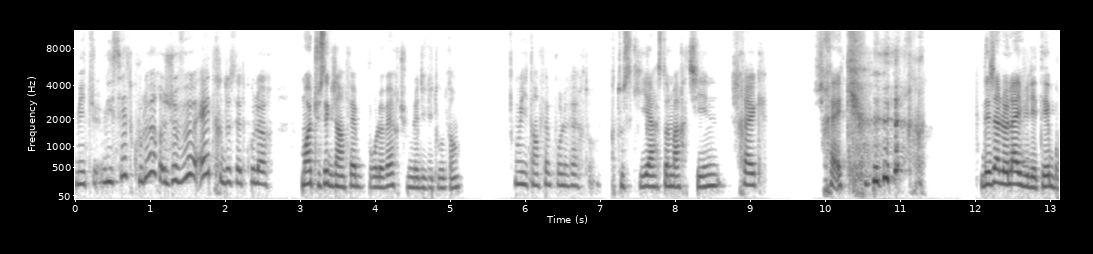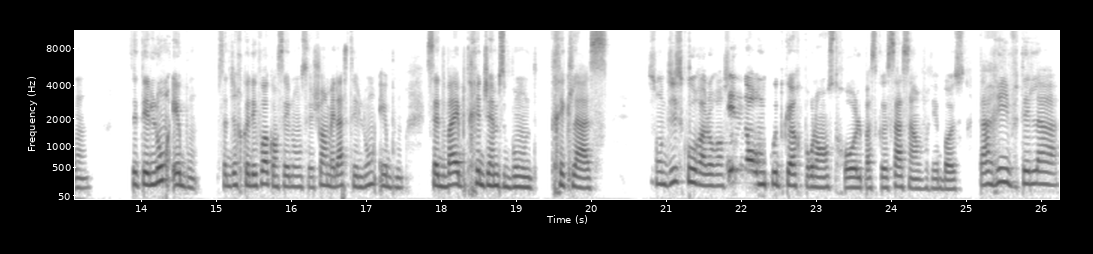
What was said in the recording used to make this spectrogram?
Mais, tu... mais cette couleur, je veux être de cette couleur. Moi, tu sais que j'ai un faible pour le vert, tu me le dis tout le temps. Oui, t'en fais pour le vert, toi. Tout ce qui est Aston Martin, Shrek. Shrek. Déjà, le live, il était bon. C'était long et bon. C'est-à-dire que des fois, quand c'est long, c'est chiant, mais là, c'était long et bon. Cette vibe très James Bond, très classe. Son discours à Laurence. Énorme coup de cœur pour Lance Stroll, parce que ça, c'est un vrai boss. T'arrives, t'es là,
